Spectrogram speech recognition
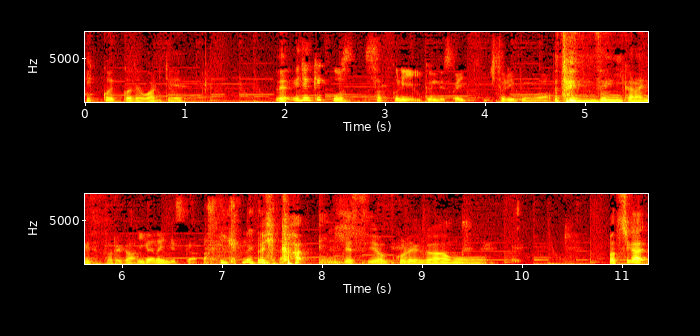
一個一個で終わりで、え、じゃあ結構さっくりいくんですか？い一人分は。全然いかないんですよ、それが。いかないんですか？いかないんいですか？いんですよ、これがもう。私が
